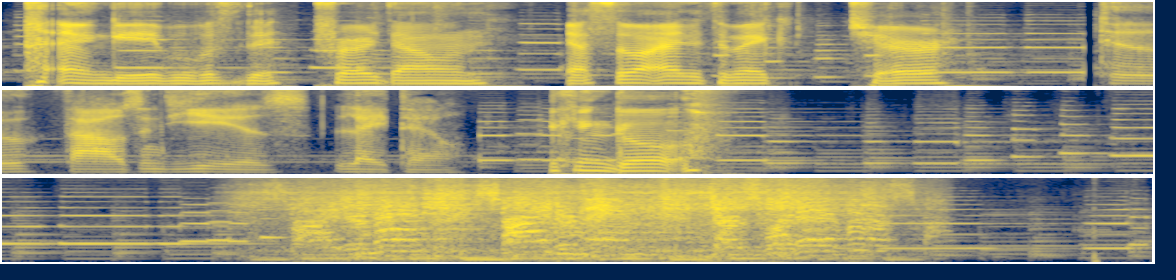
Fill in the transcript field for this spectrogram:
and Gabe was the third down. Yeah, so I need to make chair. 2,000 years later. You can go Spider-Man, Spider-Man does whatever a spider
